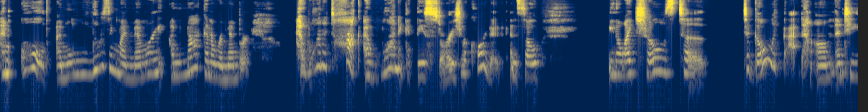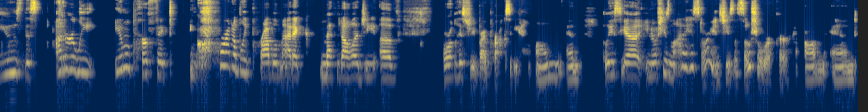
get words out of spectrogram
I'm old. I'm losing my memory. I'm not going to remember. I want to talk. I want to get these stories recorded. And so, you know, I chose to to go with that um, and to use this utterly imperfect, incredibly problematic methodology of oral history by proxy. Um, and Alicia, you know, she's not a historian; she's a social worker. Um, and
